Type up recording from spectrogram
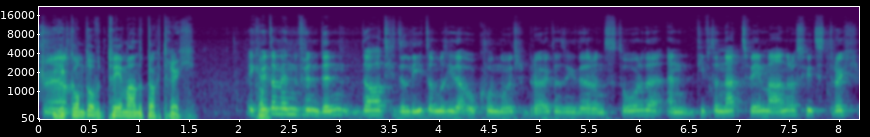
Ja. je komt over twee maanden toch terug. Ik weet dat mijn vriendin dat had gedelete, omdat hij dat ook gewoon nooit gebruikte en zich daarin stoorde. En die heeft dan na twee maanden of zoiets terug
